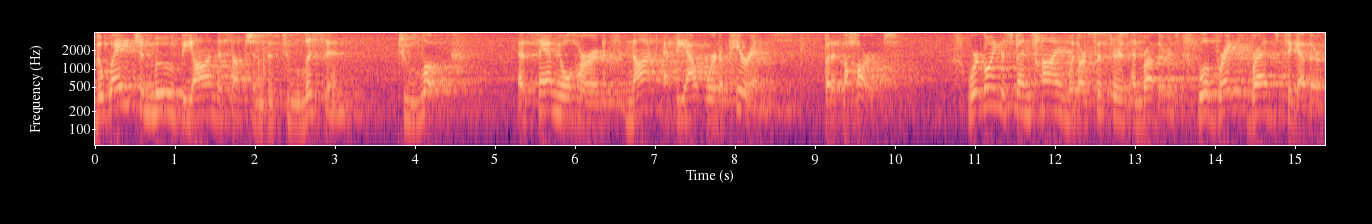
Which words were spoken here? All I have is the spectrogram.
The way to move beyond assumptions is to listen, to look, as Samuel heard, not at the outward appearance, but at the heart. We're going to spend time with our sisters and brothers. We'll break bread together.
